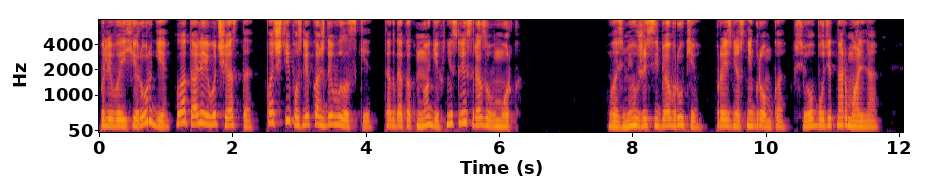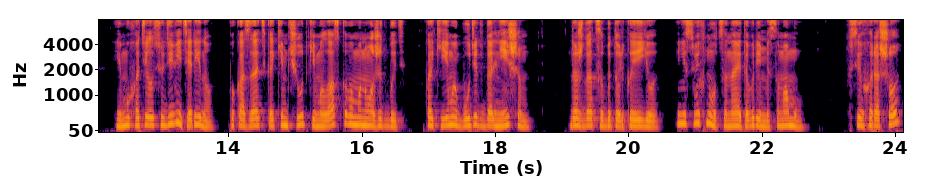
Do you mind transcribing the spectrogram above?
Полевые хирурги латали его часто, почти после каждой вылазки, тогда как многих несли сразу в морг. «Возьми уже себя в руки», – произнес негромко. «Все будет нормально». Ему хотелось удивить Арину, показать, каким чутким и ласковым он может быть, каким и будет в дальнейшем. Дождаться бы только ее и не свихнуться на это время самому. «Все хорошо?»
